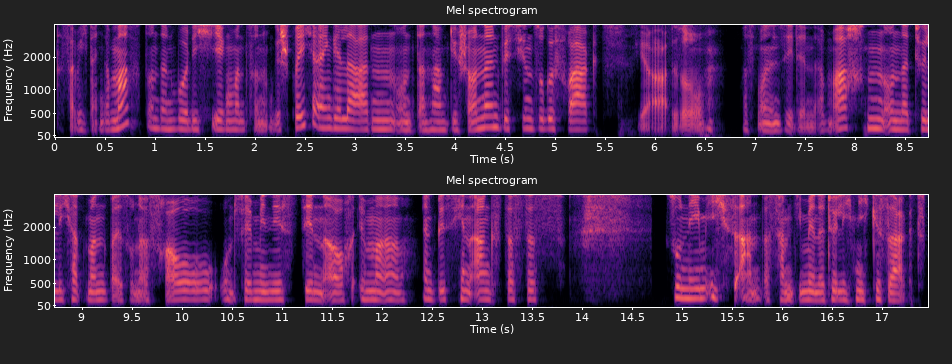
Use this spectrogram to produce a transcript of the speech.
Das habe ich dann gemacht und dann wurde ich irgendwann zu einem Gespräch eingeladen und dann haben die schon ein bisschen so gefragt, ja, also was wollen Sie denn da machen? Und natürlich hat man bei so einer Frau und Feministin auch immer ein bisschen Angst, dass das, so nehme ich es an, das haben die mir natürlich nicht gesagt,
